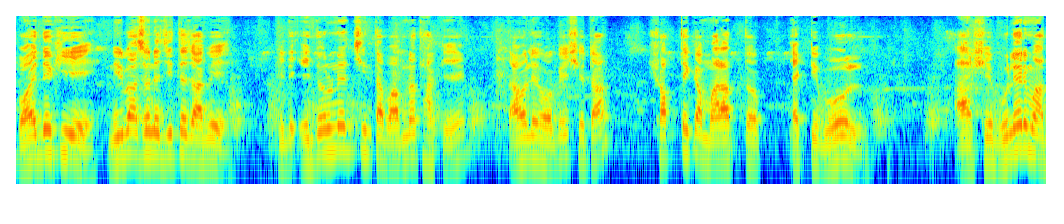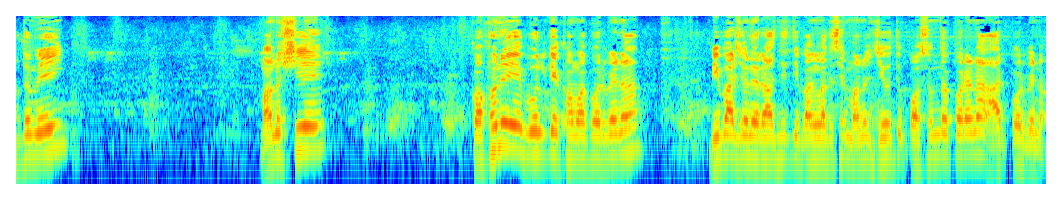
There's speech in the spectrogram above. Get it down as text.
ভয় দেখিয়ে নির্বাচনে জিতে যাবে, যদি এ ধরনের চিন্তা ভাবনা থাকে, তাহলে হবে সেটা সব থেকে মারাত্মক একটি ভুল। আর সে ভুলের মাধ্যমেই মানুষে কখনোই এই ভুলকে ক্ষমা করবে না। বিভাজনের রাজনীতি বাংলাদেশের মানুষ যেহেতু পছন্দ করে না, আর করবে না।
